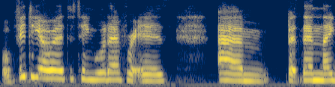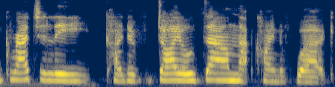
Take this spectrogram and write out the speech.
or video editing whatever it is. Um, but then they gradually kind of dial down that kind of work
